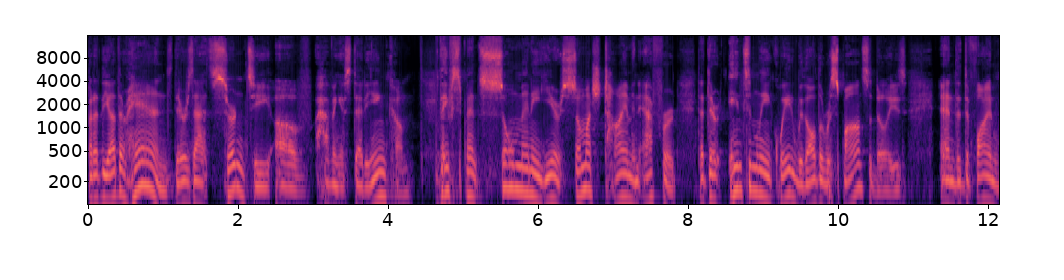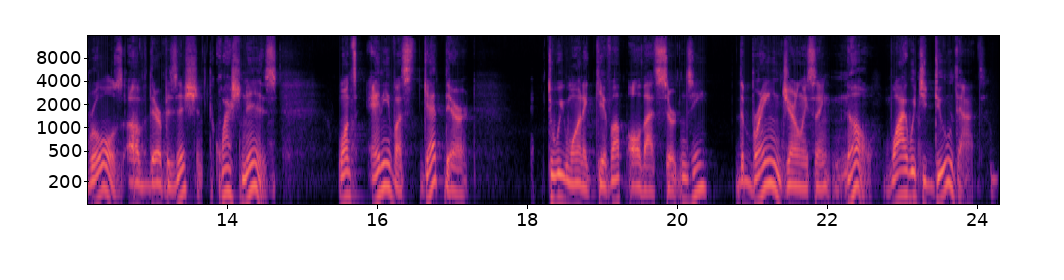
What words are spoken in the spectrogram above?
But at the other hand, there's that certainty of having a steady income. They've spent so many years, so much time and effort that they're intimately equated with all the responsibilities and the defined roles of their position. The question is once any of us get there, do we want to give up all that certainty? The brain generally saying, no, why would you do that? You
